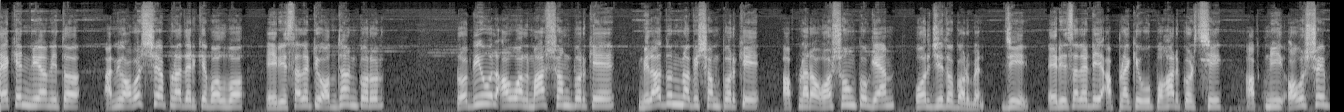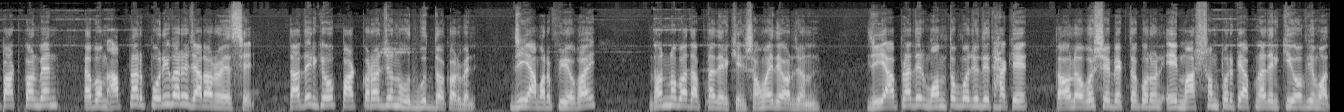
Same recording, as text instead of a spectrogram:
দেখেন নিয়মিত আমি অবশ্যই আপনাদেরকে বলব, এই রিসালাটি অধ্যয়ন করুন। রবিউল আউয়াল মাস সম্পর্কে, মিলাদুন নবী সম্পর্কে আপনারা অসংখ্য জ্ঞান অর্জিত করবেন। জি, এই রিসালাটি আপনাকে উপহার করছি। আপনি অবশ্যই পাঠ করবেন এবং আপনার পরিবারে যারা রয়েছে, তাদেরকেও পাঠ করার জন্য উদ্বুদ্ধ করবেন। জি, আমার প্রিয় ভাই, ধন্যবাদ আপনাদেরকে সময় দেওয়ার জন্য। জি, আপনাদের মন্তব্য যদি থাকে, তাহলে অবশ্যই ব্যক্ত করুন, এই মাস সম্পর্কে আপনাদের কি অভিমত?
